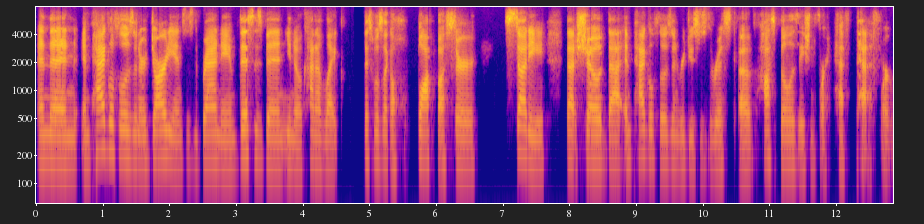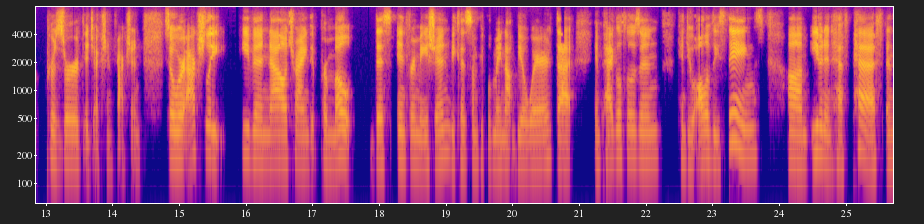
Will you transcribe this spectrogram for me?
And then empagliflozin or Jardiance is the brand name. This has been, you know, kind of like, this was like a blockbuster study that showed that empagliflozin reduces the risk of hospitalization for HFpEF or preserved ejection fraction. So we're actually even now trying to promote this information because some people may not be aware that empagliflozin can do all of these things, um, even in HFpEF. And,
